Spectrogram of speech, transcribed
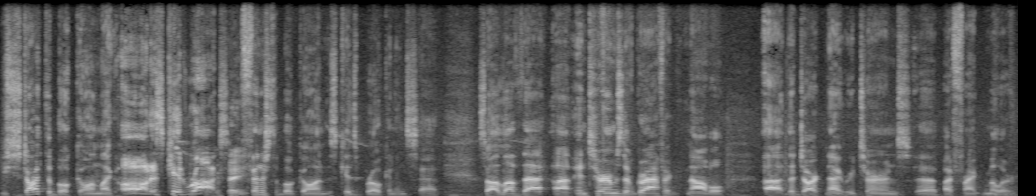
You start the book going like, oh, this kid rocks, and you finish the book going, this kid's broken and sad. So I love that. Uh, in terms of graphic novel. Uh, the Dark Knight Returns uh, by Frank Miller,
